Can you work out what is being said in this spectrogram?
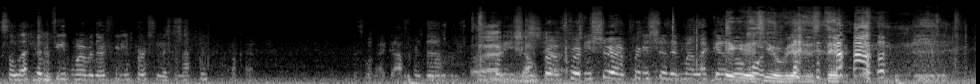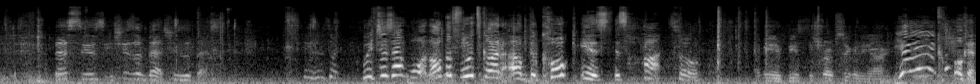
So let them feed whatever they're feeding first, and they come after. Okay. That's what I got for them. Oh, I'm pretty, I- sure, I'm pre- pretty sure. I'm pretty sure they might like it a Look little at more. she over there just standing. That's Susie. She's the best. She's the best. We just have one. All the food's gone. Um, the Coke is is hot. So I mean, it beats the sharp chicken in the yard. yeah, yeah, yeah, cool. Okay.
